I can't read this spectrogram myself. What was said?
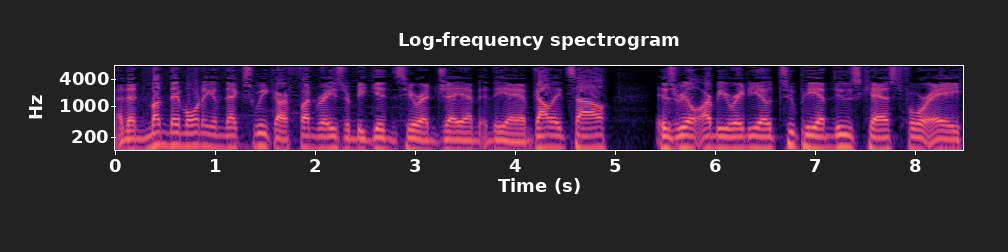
And then Monday morning of next week, our fundraiser begins here at JM in the AM. Galei Tzahal, Israel Army Radio 2 p.m. newscast for a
